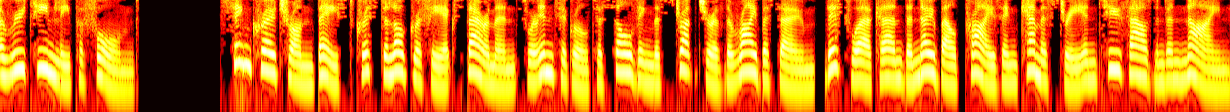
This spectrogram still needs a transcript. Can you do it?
are routinely performed. Synchrotron-based crystallography experiments were integral to solving the structure of the ribosome. This work earned the Nobel Prize in Chemistry in 2009.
